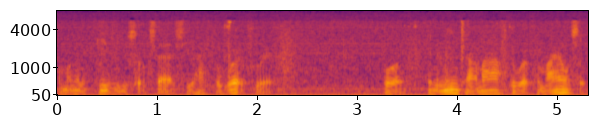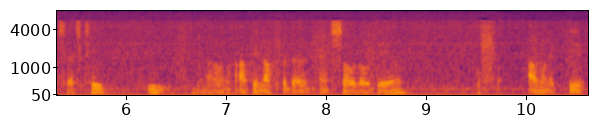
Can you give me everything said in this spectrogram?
I'm not going to give you success. You have to work for it. But in the meantime, I have to work for my own success too. Mm. You know, I've been offered a, a solo deal. If I want to give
